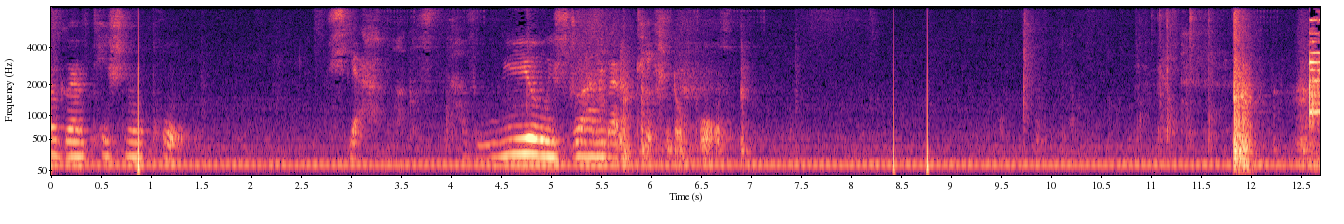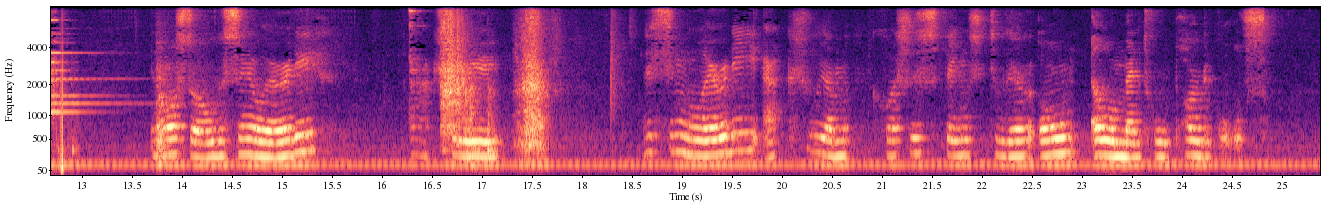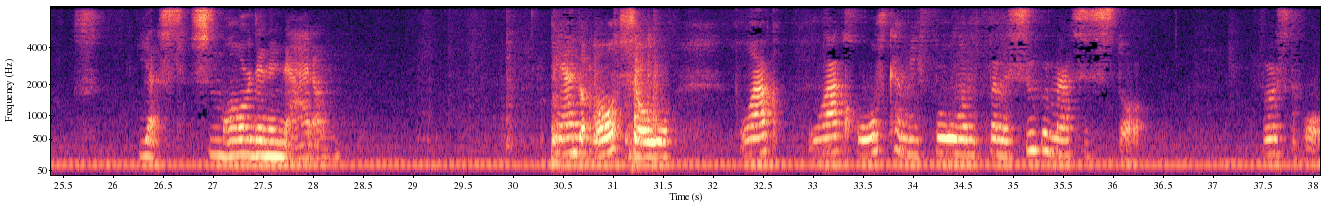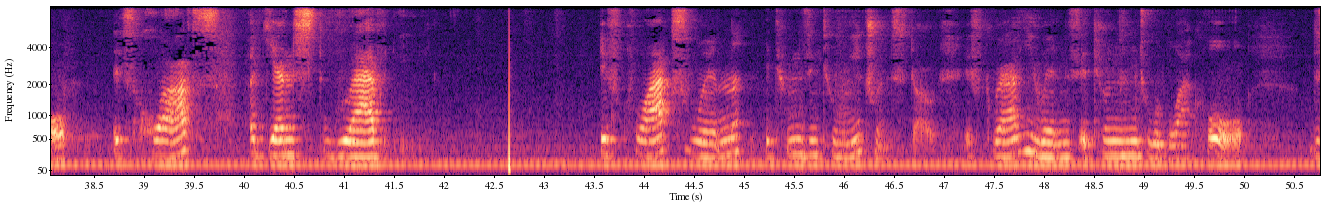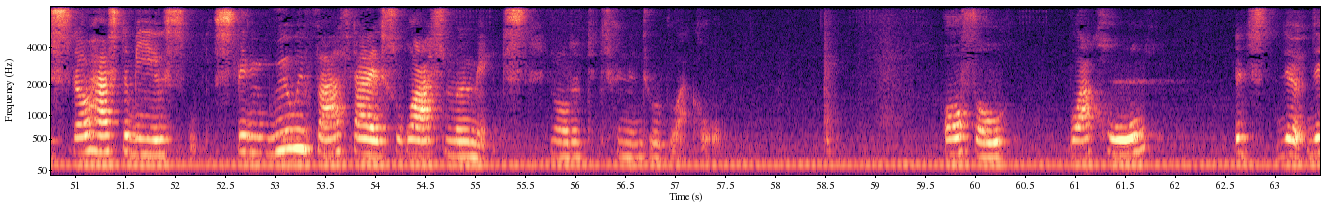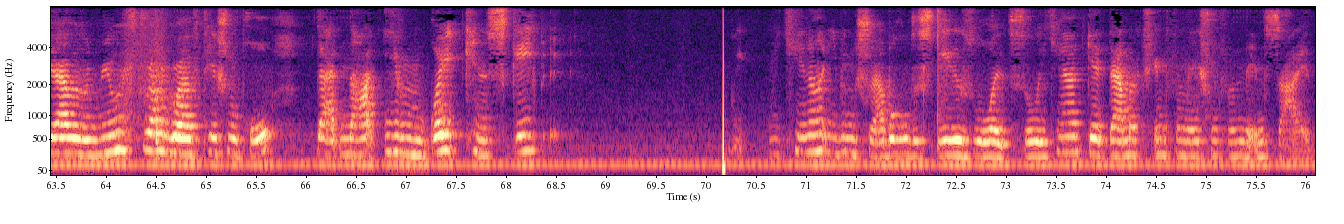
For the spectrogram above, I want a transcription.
strong gravitational pull. Yeah, black holes have a really strong gravitational pull. And also, the singularity actually, the singularity actually um, crushes things to their own elemental particles. Yes, smaller than an atom. And also, black black holes can be formed from a supermassive star. First of all, it's collapse against gravity. If quarks win, it turns into a neutron star. If gravity wins, it turns into a black hole. The star has to be spinning really fast at its last moments in order to turn into a black hole. Also, black hole, it's they have a really strong gravitational pull that not even light can escape it. We, we cannot even travel the speed of light, so we can't get that much information from the inside.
